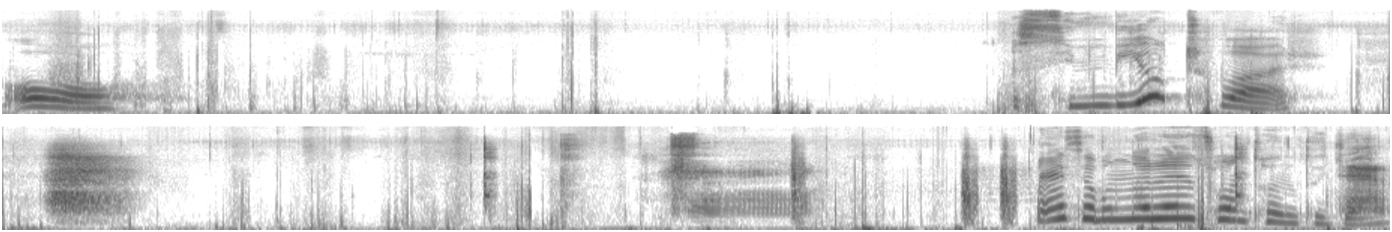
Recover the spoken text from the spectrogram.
Oh. Var. Neyse bunları en son tanıtacağım.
